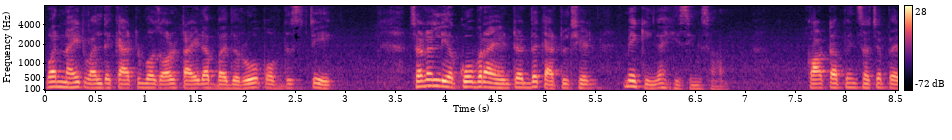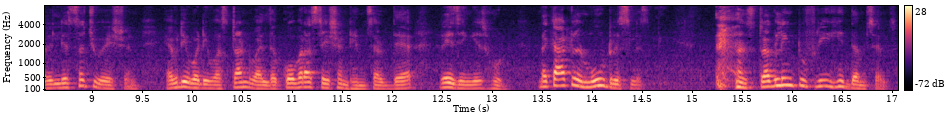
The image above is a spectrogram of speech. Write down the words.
One night while the cattle was all tied up by the rope of the stake, suddenly a cobra entered the cattle shed making a hissing sound. Caught up in such a perilous situation, everybody was stunned while the cobra stationed himself there, raising his hood. The cattle moved restlessly, struggling to free themselves.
